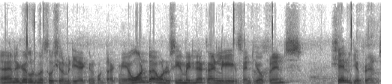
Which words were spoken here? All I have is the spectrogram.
and you can go to my social media. You can contact me. I want I want to see you, Medina. Kindly send to your friends share with your friends.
